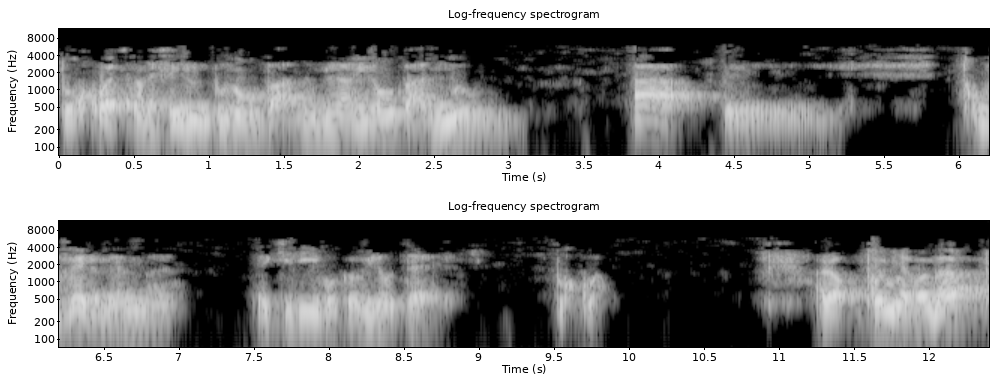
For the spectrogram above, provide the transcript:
pourquoi est-ce qu'en effet nous ne pouvons pas, nous n'arrivons pas, nous, à euh, trouver le même, équilibre communautaire? Pourquoi? Alors, première remarque,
